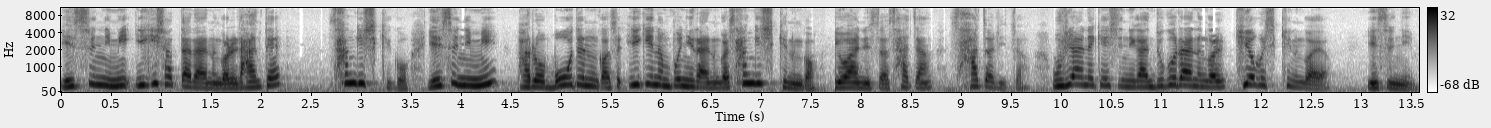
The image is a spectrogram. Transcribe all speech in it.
예수님이 이기셨다라는 걸 나한테 상기시키고 예수님이 바로 모든 것을 이기는 분이라는 걸 상기시키는 거. 요한일서 4장 4절이죠. 우리 안에 계신 이가 누구라는 걸 기억을 시키는 거예요. 예수님.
